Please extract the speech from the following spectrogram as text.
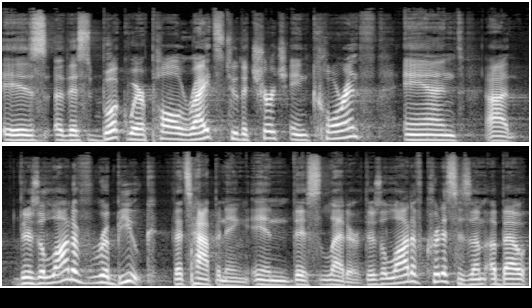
is uh, this book where Paul writes to the church in Corinth, and uh, there's a lot of rebuke that's happening in this letter. There's a lot of criticism about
